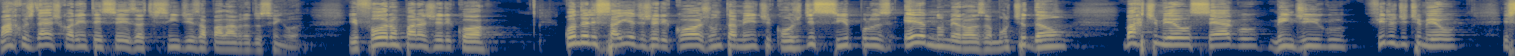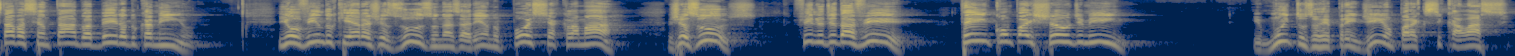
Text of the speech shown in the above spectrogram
Marcos 10, 46, assim diz a palavra do Senhor. E foram para Jericó. Quando ele saía de Jericó, juntamente com os discípulos e numerosa multidão, Bartimeu, cego, mendigo, filho de Timeu, estava sentado à beira do caminho. E ouvindo que era Jesus o Nazareno, pôs-se a clamar: Jesus, filho de Davi, tem compaixão de mim. E muitos o repreendiam para que se calasse.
